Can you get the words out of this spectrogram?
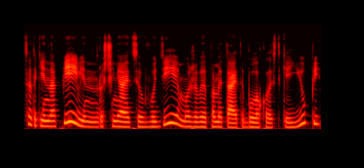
Це такий напій, він розчиняється в воді. Може, ви пам'ятаєте, було колись таке юпі.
